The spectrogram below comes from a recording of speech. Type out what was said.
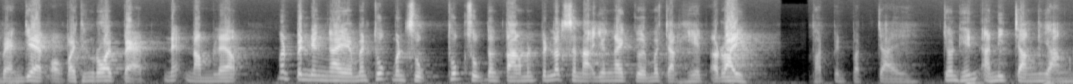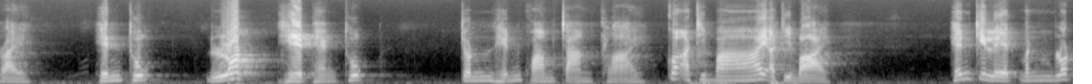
แบ่งแยกออกไปถึงร้อยแปดแนะนำแล้ว มันเป็นยังไงมันทุกมันสุขทุกสุขต่าง ๆ มันเป็นลักษณะยังไงเกิดมาจากเหตุอะไร ผัดเป็นปัจจัย จนเห็นอนิจจังอย่างไร เห็นทุกลดเหตุแห่งทุกจนเห็นความจางคลาย ก็อธิบายอธิบาย เห็นกิเลสมันลด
